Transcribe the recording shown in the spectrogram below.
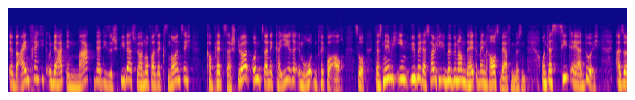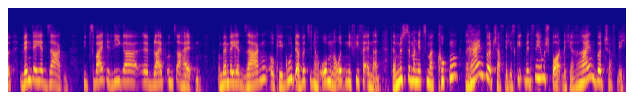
beeinträchtigt und er hat den Marktwert dieses Spielers für Hannover 96 komplett zerstört und seine Karriere im roten Trikot auch. So, das nehme ich Ihnen übel, das habe ich Ihnen übel genommen, da hätte man ihn rauswerfen müssen. Und das zieht er ja durch. Also, wenn wir jetzt sagen, die zweite Liga äh, bleibt uns erhalten. Und wenn wir jetzt sagen, okay, gut, da wird sich nach oben und nach unten nicht viel verändern, dann müsste man jetzt mal gucken, rein wirtschaftlich, es geht mir jetzt nicht um Sportliche, rein wirtschaftlich,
